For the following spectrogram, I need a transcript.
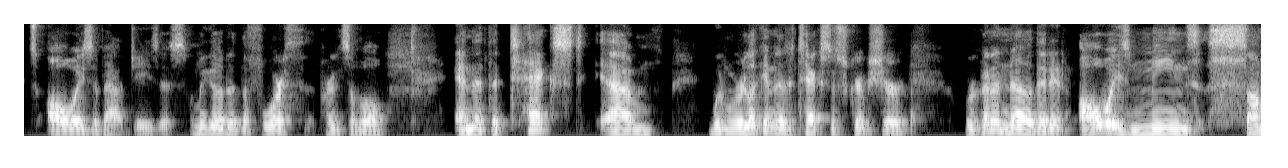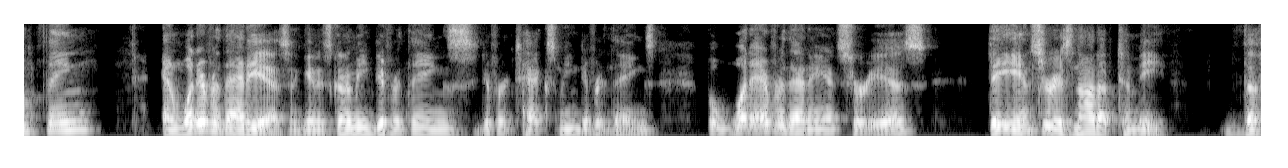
It's always about Jesus. Let me go to the fourth principle, and that the text, um, when we're looking at the text of Scripture, we're going to know that it always means something, and whatever that is. Again, it's going to mean different things. Different texts mean different things. But whatever that answer is, the answer is not up to me the,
